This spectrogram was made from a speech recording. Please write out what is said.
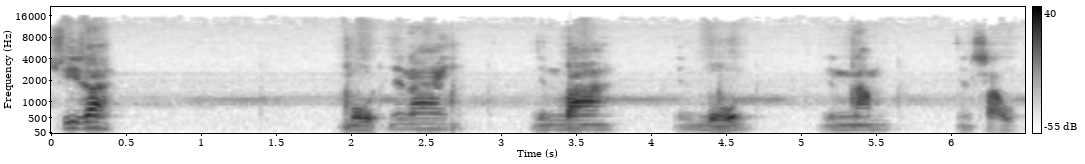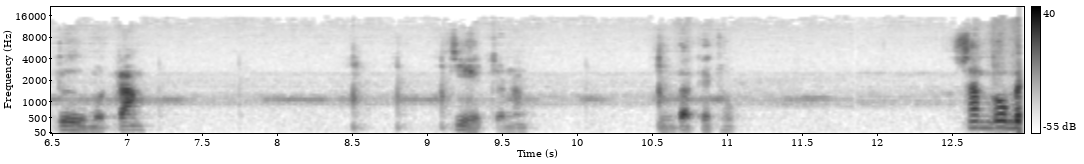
suy ra 1 nhân 2 nhân 3 nhân 4 nhân 5 nhân 6 trừ 100 chia hết cho 5 chúng ta kết thúc. Sang câu B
